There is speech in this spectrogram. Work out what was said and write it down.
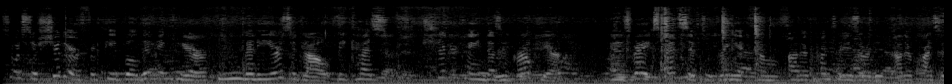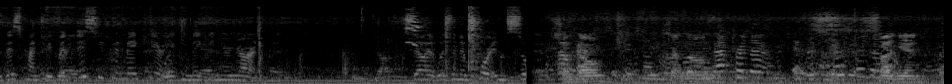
Source of sugar for people living here many years ago because sugarcane doesn't grow here. And it's very expensive to bring it from other countries or the other parts of this country. But this you can make here. You can make in your yard. So it was an important source. Shandong, Shandong, Sanyan, uh,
